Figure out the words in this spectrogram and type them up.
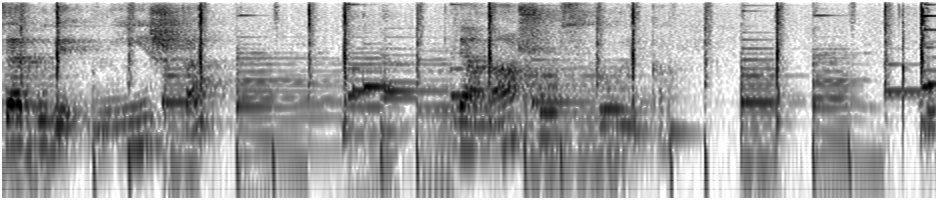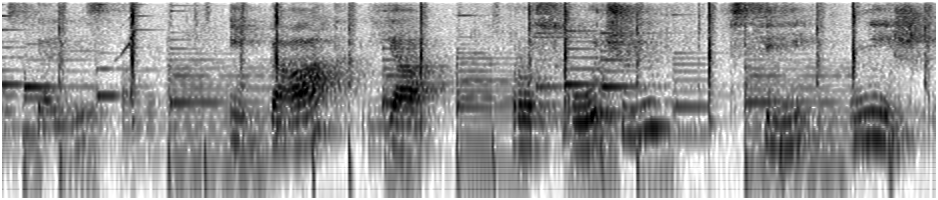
Це буде ніжка для нашого столика. Ось я її ставлю. І так я розкочую всі ніжки.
